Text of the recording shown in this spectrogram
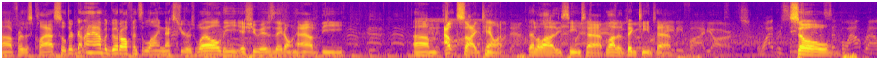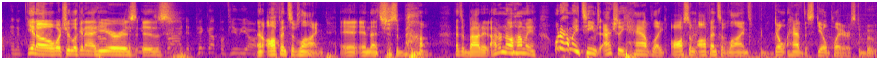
uh, for this class. So they're going to have a good offensive line next year as well. The issue is they don't have the um, outside talent that a lot of these teams have, a lot of the big teams have. 85 yards. Wide receiver So, You know, what you're looking at here is is an offensive line, and, and that's just about that's about it. I don't know how many. Wonder how many teams actually have like awesome offensive lines but don't have the skill players to boot.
